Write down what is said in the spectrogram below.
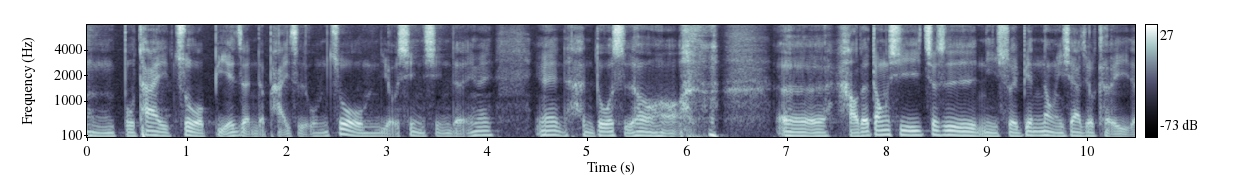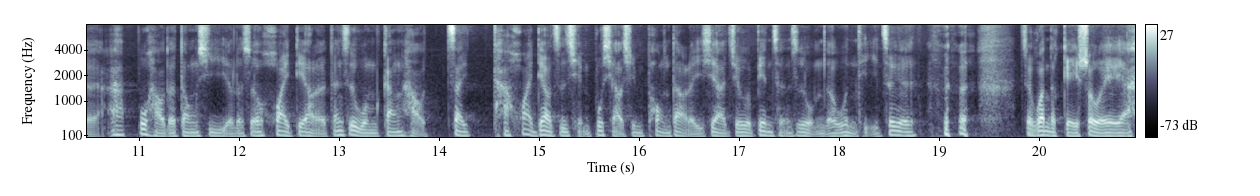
嗯，不太做别人的牌子，我们做我们有信心的，因为因为很多时候哈，呃，好的东西就是你随便弄一下就可以了啊，不好的东西有的时候坏掉了，但是我们刚好在它坏掉之前不小心碰到了一下，就变成是我们的问题，这个这关的给受 A 呀，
